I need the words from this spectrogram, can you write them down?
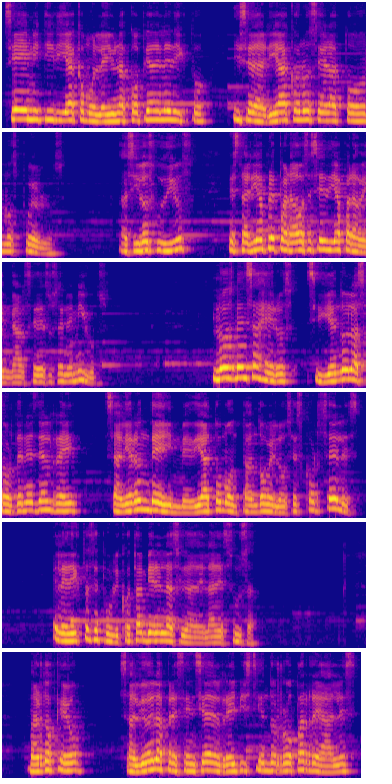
se emitiría como ley una copia del edicto y se daría a conocer a todos los pueblos. Así los judíos estarían preparados ese día para vengarse de sus enemigos. Los mensajeros, siguiendo las órdenes del rey, salieron de inmediato montando veloces corceles. El edicto se publicó también en la ciudadela de Susa. Mardoqueo salió de la presencia del rey vistiendo ropas reales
